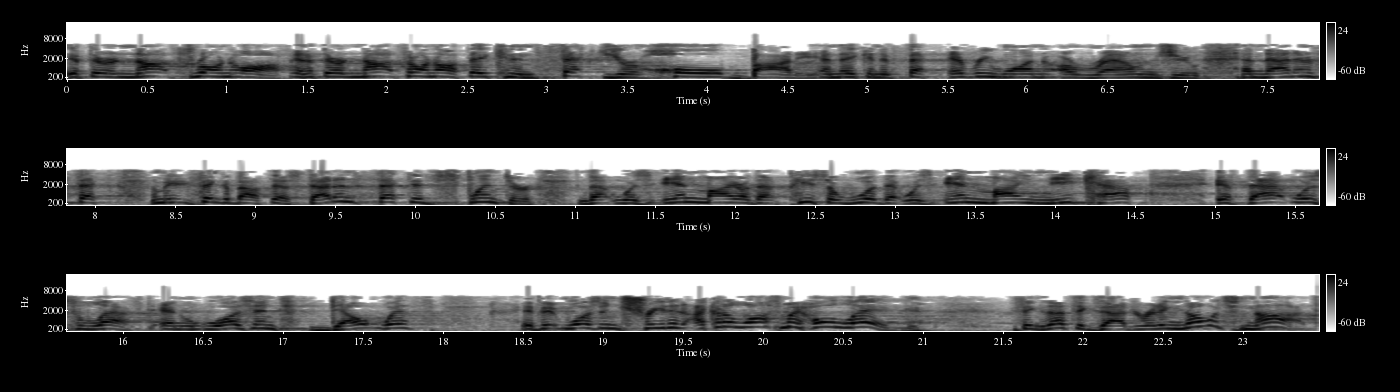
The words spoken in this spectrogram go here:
if they're not thrown off. And if they're not thrown off, they can infect your whole body and they can infect everyone around you. And that infect, let me think about this. That infected splinter that was in my, or that piece of wood that was in my kneecap, if that was left and wasn't dealt with, if it wasn't treated, I could have lost my whole leg. Think that's exaggerating? No, it's not.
